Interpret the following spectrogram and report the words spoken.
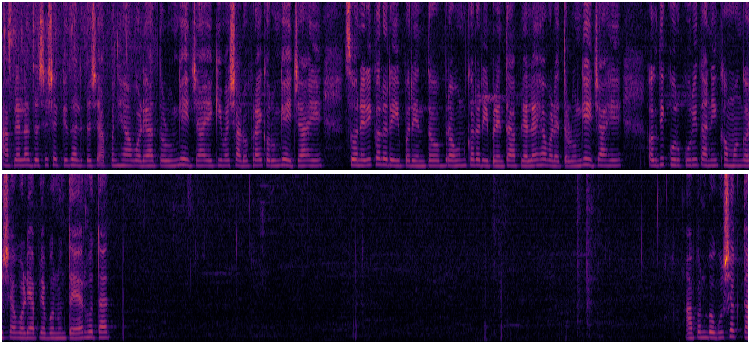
आपल्याला जसे शक्य झाले तसे आपण ह्या वड्या तळून घ्यायच्या आहे किंवा शाडो फ्राय करून घ्यायच्या आहे. सोनेरी कलर येईपर्यंत ब्राऊन कलर येईपर्यंत आपल्याला ह्या वड्या तळून घ्यायच्या आहे. अगदी कुरकुरीत आणि खमंग अशा वड्या आपल्या बनवून तयार होतात. आपण बघू शकता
